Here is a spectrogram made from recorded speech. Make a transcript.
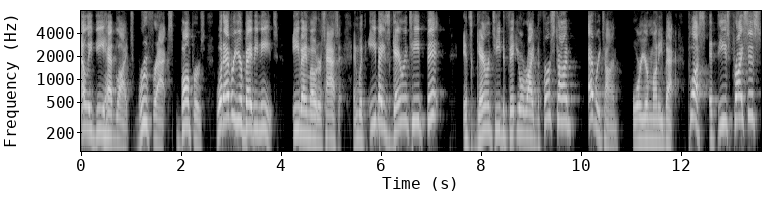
LED headlights, roof racks, bumpers, whatever your baby needs, eBay Motors has it. And with eBay's guaranteed fit, it's guaranteed to fit your ride the first time, every time or your money back. Plus, at these prices,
